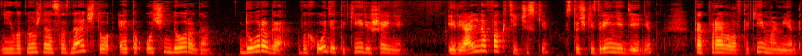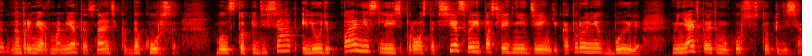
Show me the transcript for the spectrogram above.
И вот нужно осознать, что это очень дорого. Дорого выходят такие решения. И реально фактически, с точки зрения денег, как правило, в такие моменты, например, в моменты, знаете, когда курсы был 150, и люди понеслись просто все свои последние деньги, которые у них были, менять по этому курсу 150.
